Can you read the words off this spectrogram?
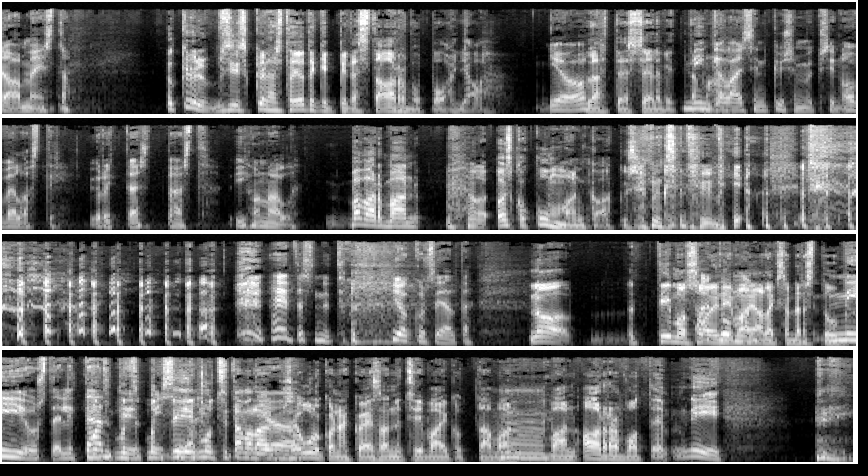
daameista. No kyllä, siis kyllähän sitä jotenkin pitäisi sitä arvopohjaa Joo. lähteä selvittämään. Minkälaisin kysymyksin ovelasti yrittäisit päästä ihon alle? Mä varmaan, olisiko kummankaan kysymykset hyviä? Heitäs nyt joku sieltä. No, Timo Soini Ai, vai kumman- Alexander Stubb? Niin just, eli tämän Mutta mut, mut, niin, mut sit tavallaan Joo. se ulkonäkö ei saa nyt siinä vaikuttaa, vaan, mm. vaan arvot. Niin.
